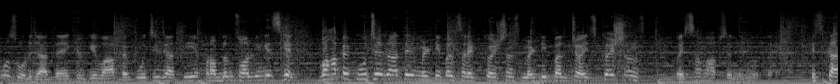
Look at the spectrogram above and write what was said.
होश उड़ जाते हैं, क्योंकि वहाँ पे पूछी जाती है प्रॉब्लम सॉल्विंग स्किल वहाँ पे पूछे जाते हैं multiple select question multiple choice question भाई साहब आपसे नहीं होता है। इसका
